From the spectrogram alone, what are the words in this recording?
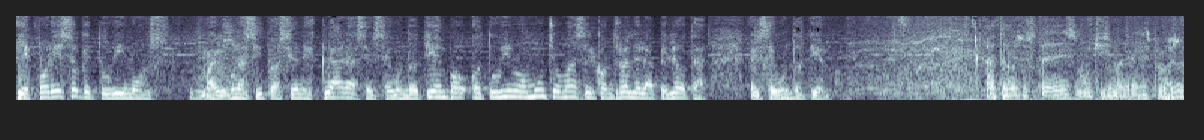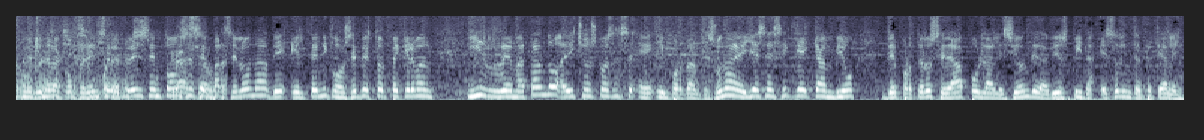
y es por eso que tuvimos algunas situaciones claras el segundo tiempo o tuvimos mucho más el control de la pelota el segundo tiempo. A todos ustedes, muchísimas gracias, profesor. Bueno, termina la conferencia de prensa entonces en Barcelona del técnico José Néstor Peckerman y rematando ha dicho dos cosas eh, importantes. Una de ellas es que el cambio de portero se da por la lesión de David Espina. Eso lo interpreté Alejo.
